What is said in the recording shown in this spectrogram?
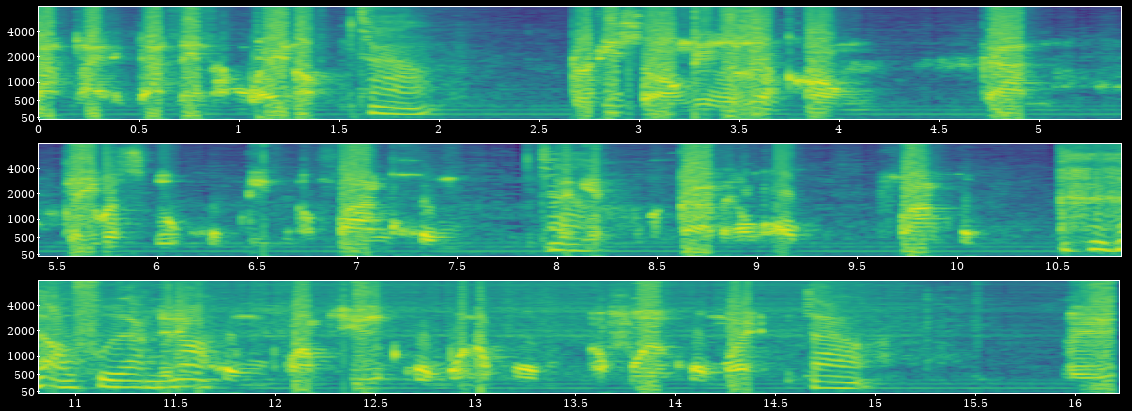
จารย์หลายอาจารย์แนะนำไว้เนาะจ้าตัวที่สองนี่คือเรื่องของการใช้วัสดุคุมดินเอาฟางคุมจ้าแต่เนี่ยประกาศแล้วเอาฟางคุมเอาเฟืองจะได้เนาะคุมความชื้นคุมอุณหภูมิเอาเฟืองคุมไว้จ้าหรือ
